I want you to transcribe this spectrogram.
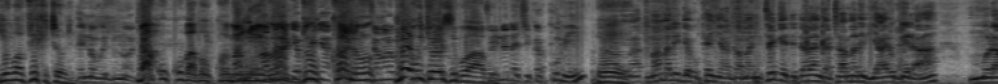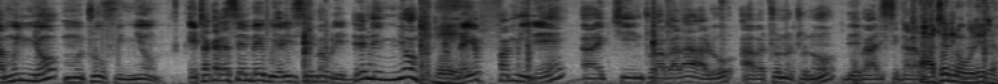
your victory Eh, no, we do not. bakukuba bukubi Mama- Mama Lydia Bukenya- nebaddukano Tamale- n'obujozi bwabwe. Tulina dakiika kumi. Eh. Ma- mama lidia bukenya agamba ntegedde ddala nga tamala byayogera mulamu nnyo mutuufu nnyo. Ettaka lya sembeegu yali lisemba buli ddene nnyo. Eh. naye famire uh, kintu abalaalo abatonotono be baalisigala ate nowulira.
